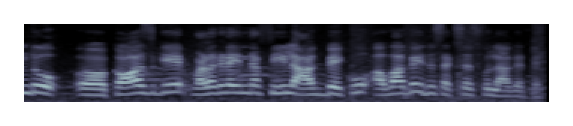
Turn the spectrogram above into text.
ಒಂದು ಕಾಸ್ಗೆ ಒಳಗಡೆಯಿಂದ ಫೀಲ್ ಆಗಬೇಕು. ಅವಾಗ ಇದು ಸಕ್ಸಸ್ಫುಲ್ ಆಗುತ್ತೆ.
